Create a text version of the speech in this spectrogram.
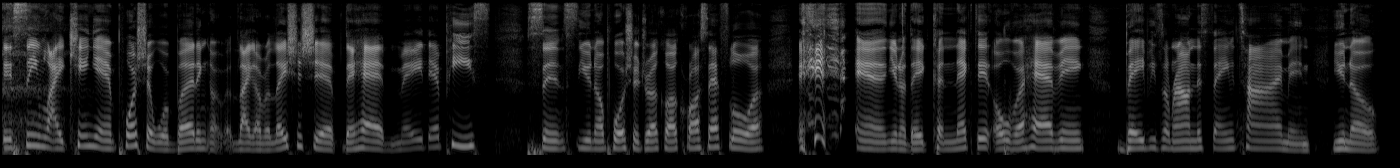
it seemed like Kenya and Porsha were budding uh, like a relationship. They had made their peace since you know Porsha drug her across that floor, and you know they connected over having babies around the same time, and you know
